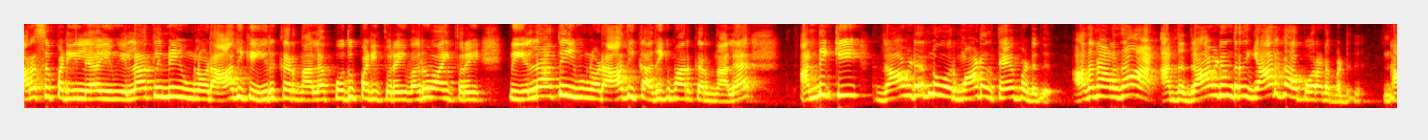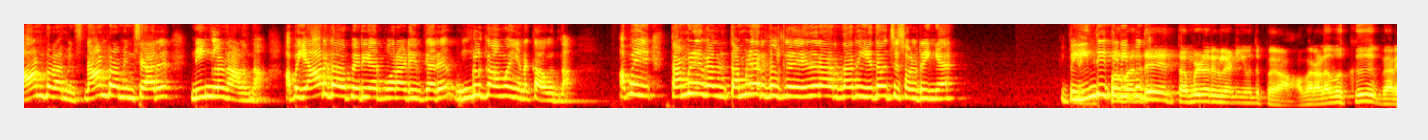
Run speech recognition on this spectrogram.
அரசு பணியில் இவங்க எல்லாத்துலேயுமே இவங்களோட ஆதிக்கம் இருக்கிறதுனால பொதுப்பணித்துறை வருவாய்த்துறை இப்போ எல்லாத்தையும் இவங்களோட ஆதிக்கம் அதிகமாக இருக்கிறதுனால அன்னைக்கு திராவிடர்னு ஒரு மாடல் தேவைப்பட்டது. அதனால தான் அந்த திராவிடன்றது யாருக்காக போராடப்பட்டது? நான் பிராமின்ஸ். நான் பிராமின்ஸ் யாரு? நீங்களும் நானும் தான். அப்போ யாருக்காக பெரியார் போராடி இருக்காரு? உங்களுக்காகவும் எனக்காகவும் தான். அப்போ தமிழர்கள் தமிழர்களுக்கு எதிராக இருந்தாரு எதை வச்சு சொல்றீங்க? இப்போ இந்தி வந்து தமிழர்களை நீங்க வந்து இப்ப அவர் அளவுக்கு வேற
